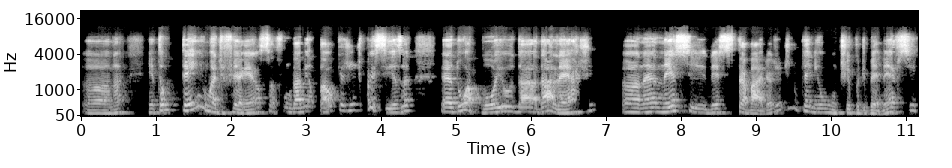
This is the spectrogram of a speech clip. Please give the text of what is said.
Uh, né? Então, tem uma diferença fundamental que a gente precisa é, do apoio da, da Alerj uh, né, nesse, nesse trabalho. A gente não quer nenhum tipo de benefício,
